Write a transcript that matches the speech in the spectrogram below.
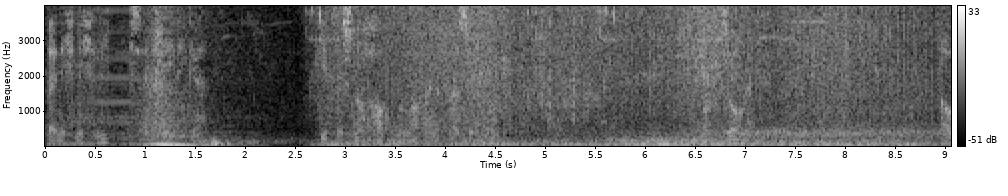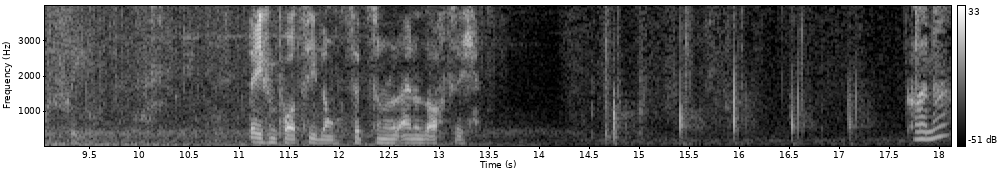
Wenn ich mich Lees entledige, gibt es noch Hoffnung auf eine Versöhnung. Und somit auf Frieden. Davenport-Siedlung, 1781. Connor?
